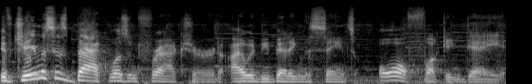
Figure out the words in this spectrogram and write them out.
If Jameis's back wasn't fractured, I would be betting the Saints all fucking day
